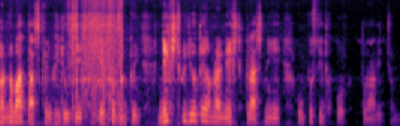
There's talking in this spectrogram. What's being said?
ধন্যবাদ, আজকের ভিডিওটি এ পর্যন্তই। নেক্সট ভিডিওতে আমরা নেক্সট ক্লাস নিয়ে উপস্থিত হব তোমাদের জন্য।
